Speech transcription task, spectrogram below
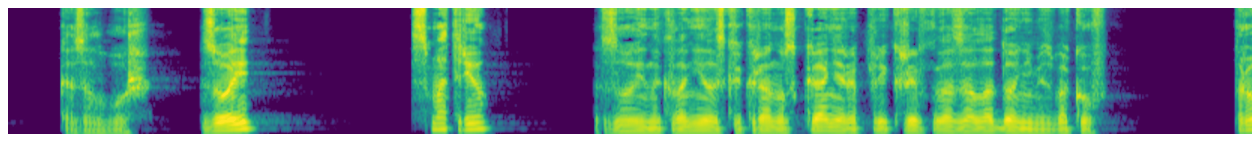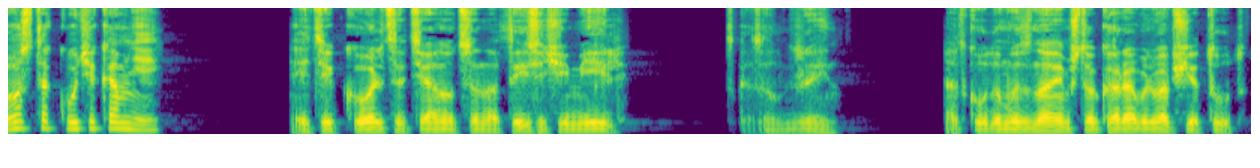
— сказал Бош. «Зои?» «Смотрю». Зои наклонилась к экрану сканера, прикрыв глаза ладонями с боков. «Просто куча камней». «Эти кольца тянутся на тысячи миль», — сказал Джейн. «Откуда мы знаем, что корабль вообще тут?»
